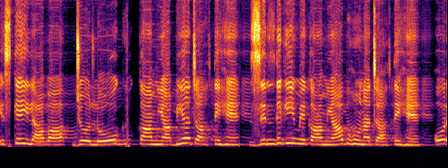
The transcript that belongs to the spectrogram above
इसके अलावा जो लोग कामयाबियाँ चाहते हैं, ज़िंदगी में कामयाब होना चाहते हैं और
